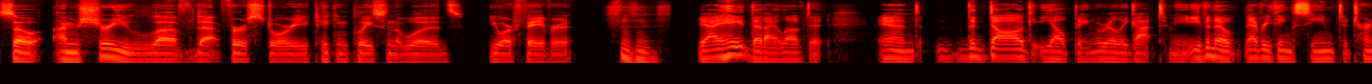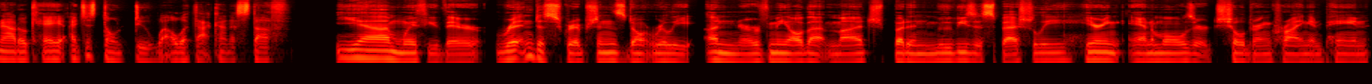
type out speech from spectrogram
So I'm sure you loved that first story taking place in the woods, your favorite. yeah, I hate that I loved it. And the dog yelping really got to me. Even though everything seemed to turn out okay, I just don't do well with that kind of stuff. Yeah, I'm with you there. Written descriptions don't really unnerve me all that much, but in movies especially, hearing animals or children crying in pain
